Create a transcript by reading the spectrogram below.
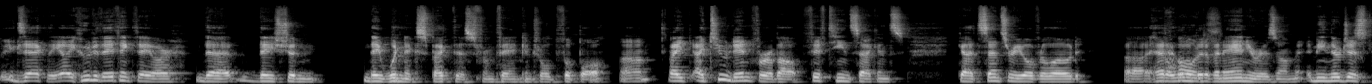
Exactly. Like, who do they think they are that they shouldn't, they wouldn't expect this from fan controlled football? Um, I, I tuned in for about 15 seconds, got sensory overload, uh, had a little bit of an aneurysm. I mean, they're just,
